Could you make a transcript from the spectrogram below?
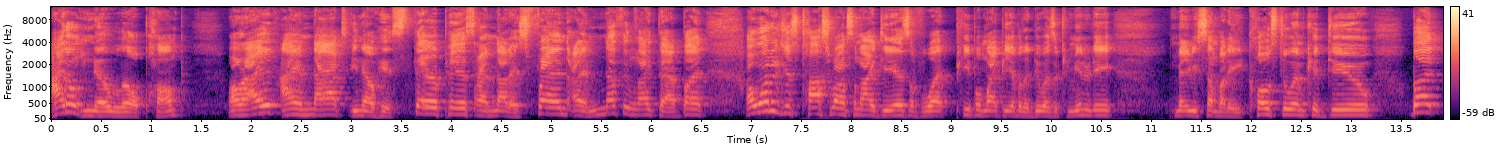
I don't know Lil Pump, all right? I am not, you know, his therapist, I'm not his friend, I am nothing like that, but I wanna just toss around some ideas of what people might be able to do as a community, maybe somebody close to him could do, but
